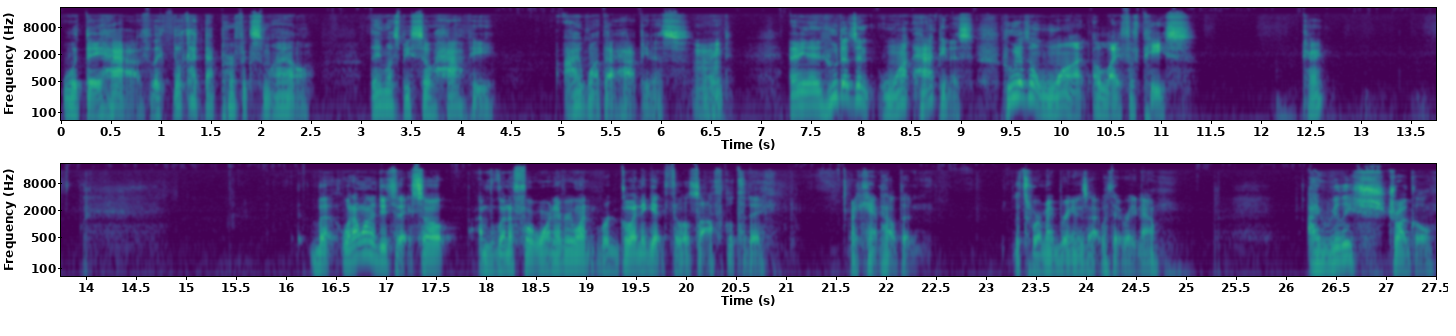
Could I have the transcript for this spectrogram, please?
what they have. Like look at that perfect smile. They must be so happy. I want that happiness, mm-hmm. right? And I mean, and who doesn't want happiness? Who doesn't want a life of peace? Okay? But what I want to do today, so I'm going to forewarn everyone, we're going to get philosophical today. I can't help it. That's where my brain is at with it right now. I really struggle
